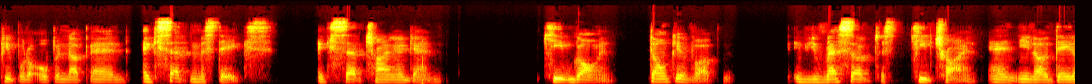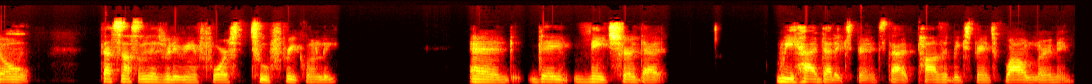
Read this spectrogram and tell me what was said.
people to open up and accept mistakes, accept trying again, keep going. Don't give up. If you mess up, just keep trying. And you know, they don't that's not something that's really reinforced too frequently. And they made sure that we had that experience, that positive experience while learning,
